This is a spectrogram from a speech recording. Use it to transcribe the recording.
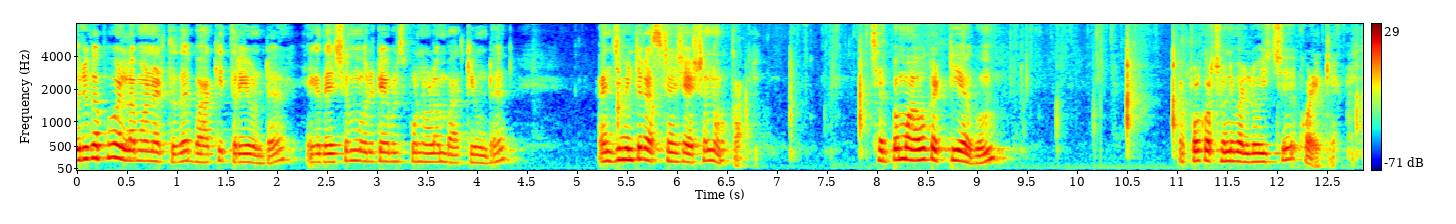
ഒരു കപ്പ് വെള്ളമാണ് എടുത്തത്. ബാക്കി ഇത്രയും ഉണ്ട് ഏകദേശം ഒരു ടേബിൾ സ്പൂണോളം ബാക്കിയുണ്ട്. അഞ്ച് മിനിറ്റ് റെസ്റ്റിന് ശേഷം നോക്കാം. ചിലപ്പോൾ മാവ് കട്ടിയാകും. അപ്പോൾ കുറച്ചുകൂടി വെള്ളമൊഴിച്ച് കുഴയ്ക്കാം.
